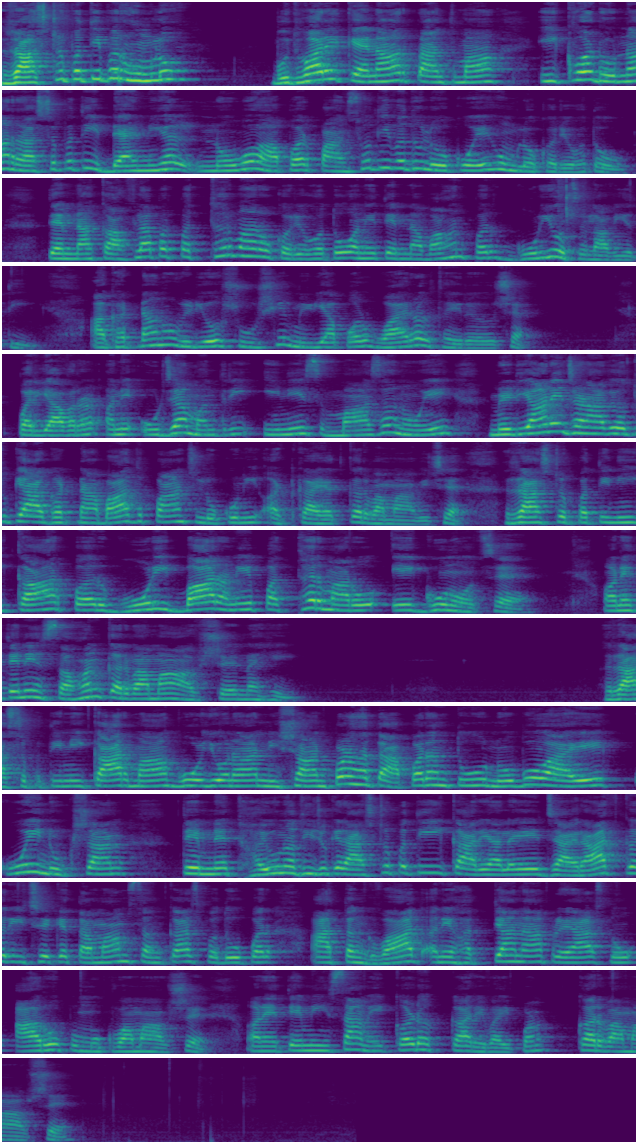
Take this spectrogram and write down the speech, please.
રાષ્ટ્રપતિ પર હુમલો? બુધવારે કેનાર પ્રાંતમાં ઇક્વાડોરના રાષ્ટ્રપતિ ડેનિયલ નોવોઆ પર પાંચસોથી વધુ લોકોએ હુમલો કર્યો હતો. તેમના કાફલા પર પથ્થરમારો કર્યો હતો અને તેમના વાહન પર ગોળીઓ ચલાવી હતી. આ ઘટનાનો વીડિયો સોશિયલ મીડિયા પર વાયરલ થઈ રહ્યો છે. પર્યાવરણ અને ઊર્જા મંત્રી ઇનેસ માઝનોએ મીડિયાને જણાવ્યું હતું કે આ ઘટના બાદ પાંચ લોકોની અટકાયત કરવામાં આવી છે. રાષ્ટ્રપતિની કાર પર ગોળીબાર અને પથ્થરમારો એ ગુનો છે અને તેને સહન કરવામાં આવશે નહીં. રાષ્ટ્રપતિની કારમાં ગોળીઓના નિશાન પણ હતા, પરંતુ નોબોઆએ કોઈ નુકસાન તેમને થયું નથી. જોકે રાષ્ટ્રપતિ કાર્યાલયે જાહેરાત કરી છે કે તમામ શંકાસ્પદો પર આતંકવાદ અને હત્યાના પ્રયાસનો આરોપ મૂકવામાં આવશે અને તેમની સામે કડક કાર્યવાહી પણ કરવામાં આવશે.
